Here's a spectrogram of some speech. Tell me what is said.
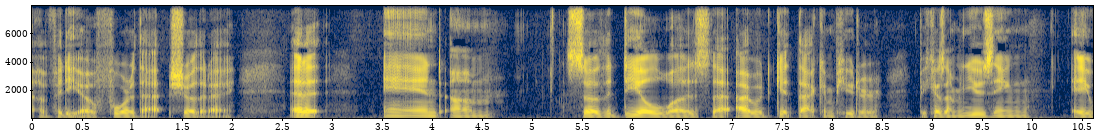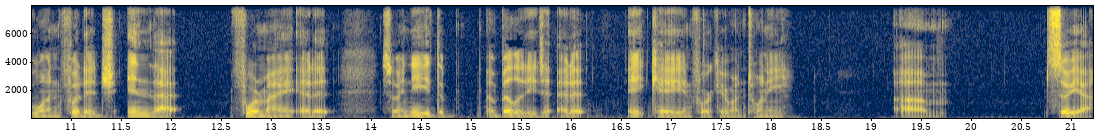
a video for that show that I edit and um so the deal was that I would get that computer because I'm using A1 footage in that for my edit. So I need the ability to edit 8K and 4K 120. Um, so yeah,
